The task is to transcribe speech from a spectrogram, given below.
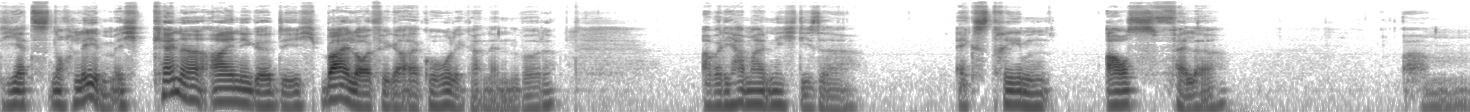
die jetzt noch leben. Ich kenne einige, die ich beiläufige Alkoholiker nennen würde, aber die haben halt nicht diese extremen Ausfälle. Ähm,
